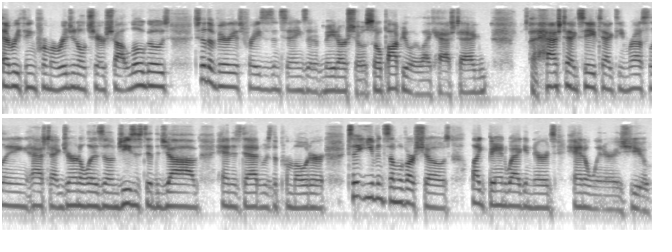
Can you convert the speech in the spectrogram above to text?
Everything from original Chairshot logos to the various phrases and sayings that have made our show so popular popular, like hashtag uh, hashtag save tag team wrestling, hashtag journalism, Jesus did the job, and his dad was the promoter, to even some of our shows like Bandwagon Nerds and A Winner Is You.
